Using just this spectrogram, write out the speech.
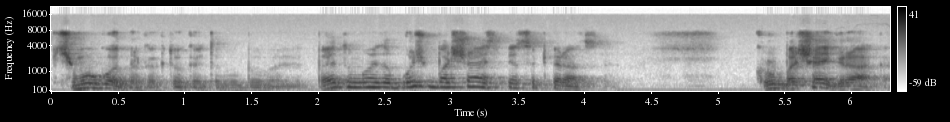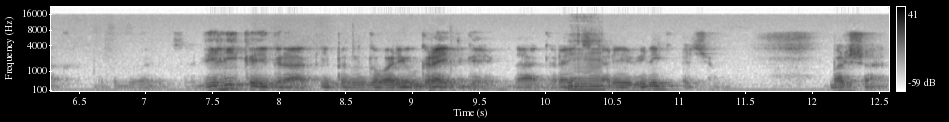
К чему угодно, как только это выбывает. Поэтому это очень большая спецоперация. Большая игра, как это говорится. Великая игра. Клиппин говорил great game. Да, great mm-hmm. скорее великая, чем большая.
